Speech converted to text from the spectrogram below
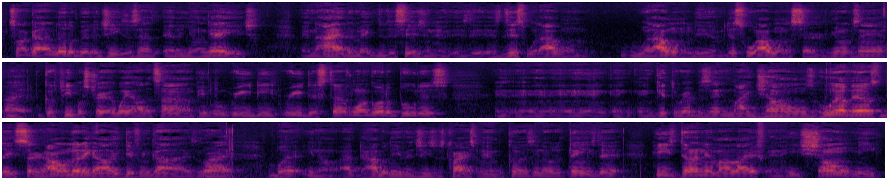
So I got a little bit of Jesus at, at a young age, and I had to make the decision: is, is this what I want? What I want to live? This who I want to serve? You know what I'm saying? Right. Because people stray away all the time. People read these, read this stuff, want to go to Buddhists. And, and, and, and get to represent Mike Jones or whoever else they serve. I don't know. They got all these different guys. Right. But you know, I, I believe in Jesus Christ, man, because you know the things that He's done in my life, and He's shown me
